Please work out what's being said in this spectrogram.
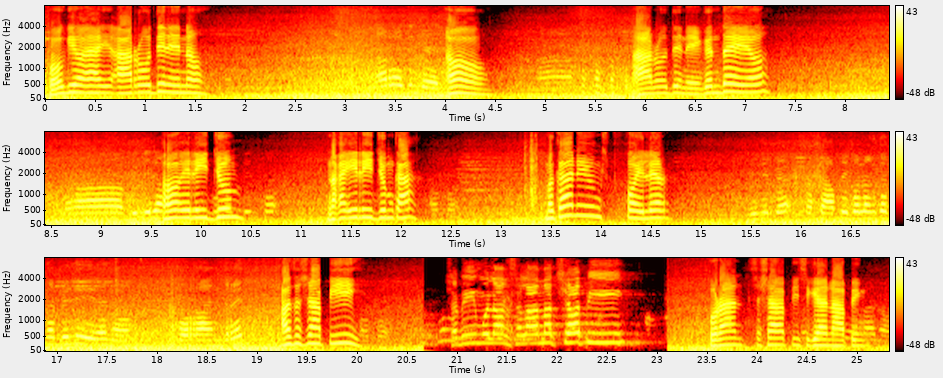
Pogi, ay, arrow din eh, no? Araw din din. Oo, oh, Ah, arrow din eh. Ganda eh, oh. bigil lang. Oh, iridium. Naka-iridium ka? Opo. Magkano yung spoiler? Bili ko, sa Shopee ko lang ito nabili, ano, 400. Ah, sa Shopee. Opo. Sabihin mo lang, salamat Shopee! Kurant sa Shopee. Sige, hanapin. Ano,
